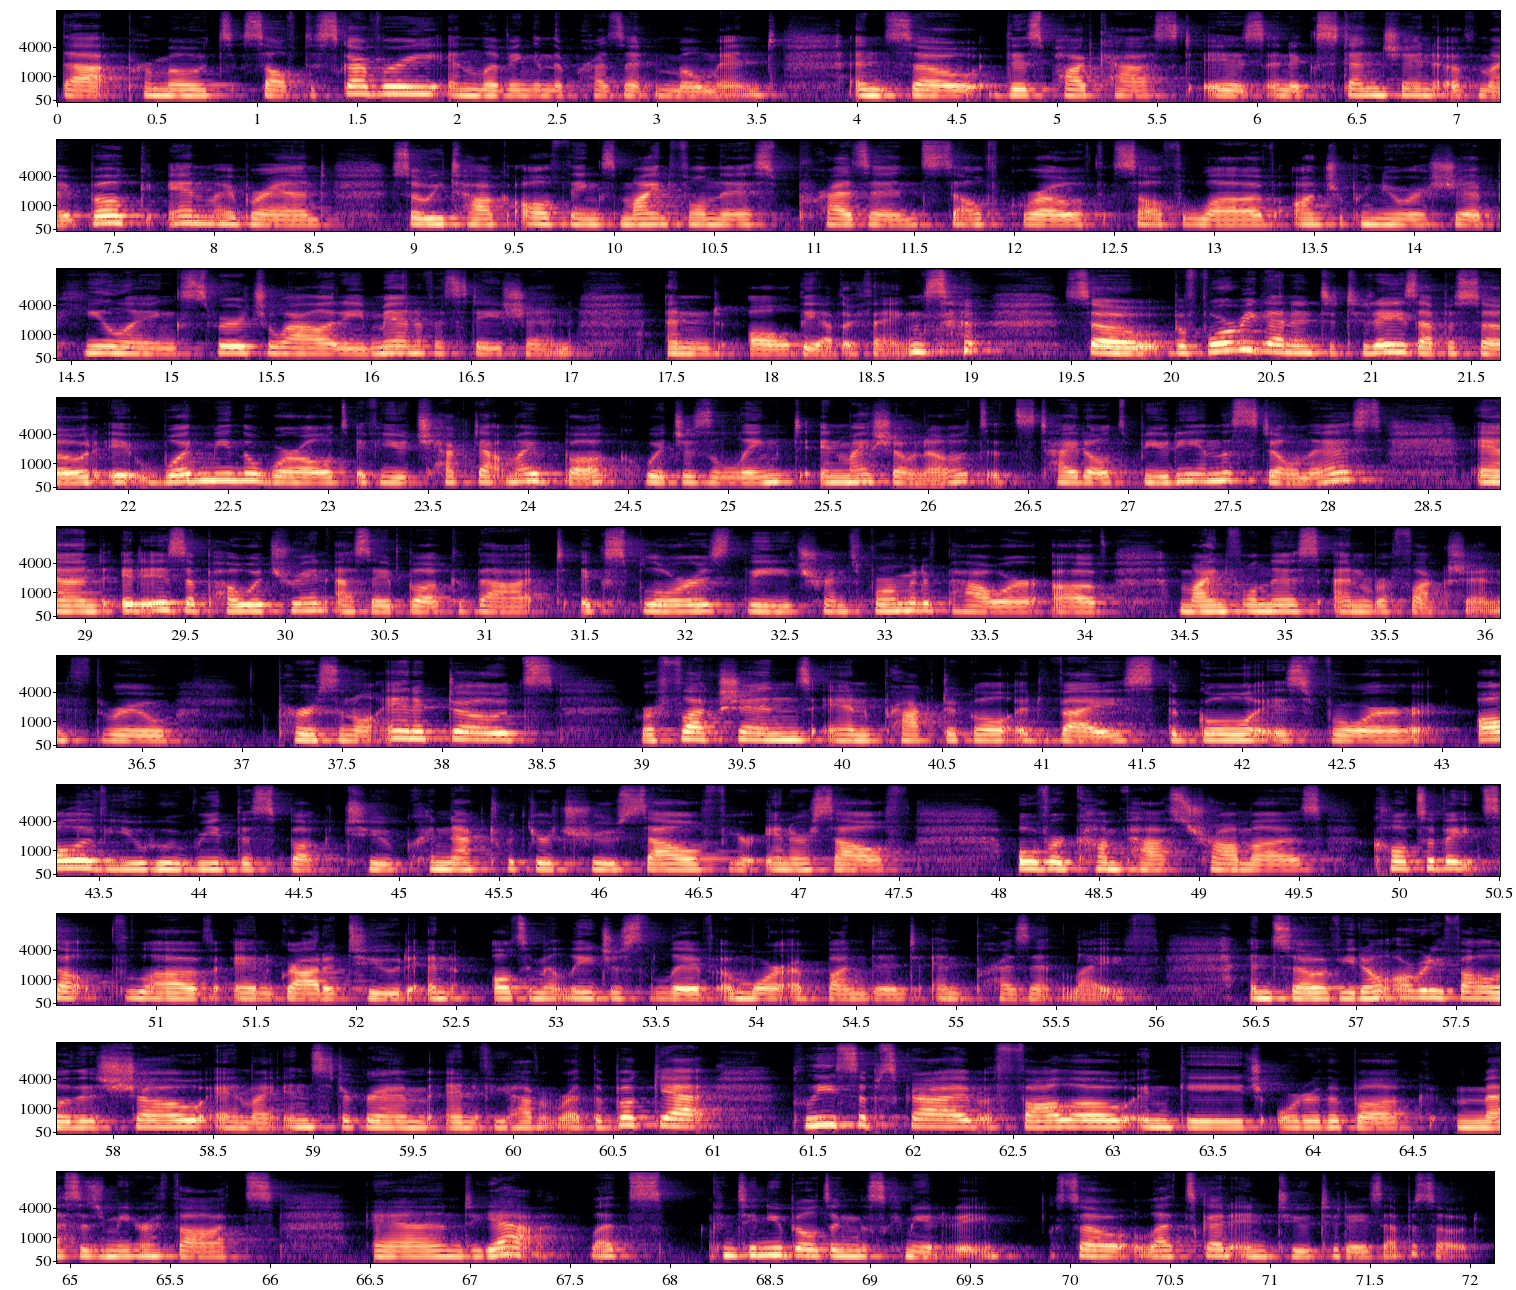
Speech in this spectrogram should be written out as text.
that promotes self discovery and living in the present moment. And so, this podcast is an extension of my book and my brand. So, we talk all things mindfulness, presence, self growth, self love, entrepreneurship, healing, spirituality, manifestation, and all the other things. so, before we get into today's episode, it would mean the world if you checked out my book, which is linked in my show notes. It's titled Beauty in the Stillness, and it is a poetry and essay book that explores the transformative power of mindfulness and reflection through personal anecdotes reflections, and practical advice. The goal is for all of you who read this book to connect with your true self, your inner self, overcome past traumas, cultivate self love and gratitude, and ultimately just live a more abundant and present life. And so, if you don't already follow this show and my Instagram, and if you haven't read the book yet, please subscribe, follow, engage, order the book, message me your thoughts. And yeah, let's continue building this community. So let's get into today's episode.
